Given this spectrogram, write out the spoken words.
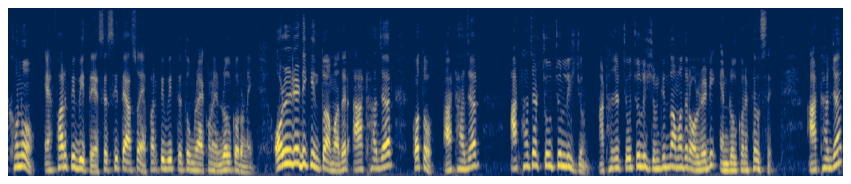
এখনও এফআরপিবিতে এসএসসিতে আসো এফআরপিবিতে তোমরা এখন এনরোল করো নাই অলরেডি কিন্তু আমাদের আট হাজার, কত? আট হাজার আট হাজার চৌচল্লিশ জন, আট হাজার চৌচল্লিশ জন কিন্তু আমাদের অলরেডি এনরোল করে ফেলছে। আট হাজার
